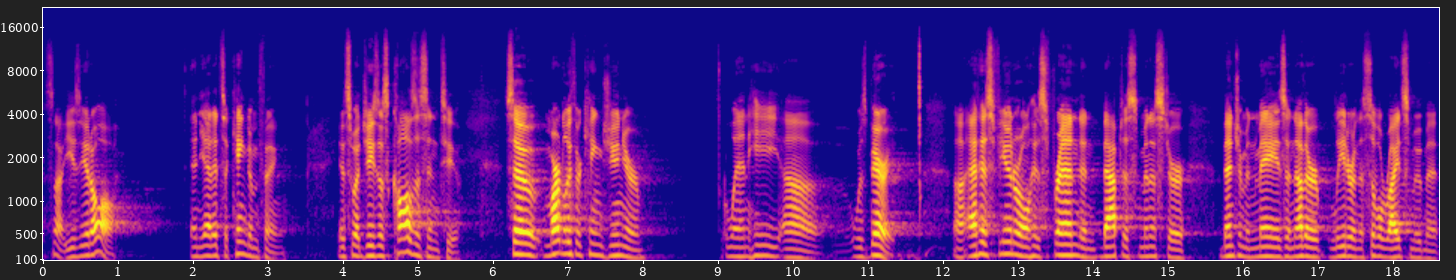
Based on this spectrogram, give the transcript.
it's not easy at all. And yet it's a kingdom thing. It's what Jesus calls us into. So, Martin Luther King Jr., when he uh, was buried, uh, at his funeral, his friend and Baptist minister, Benjamin Mays, another leader in the civil rights movement,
